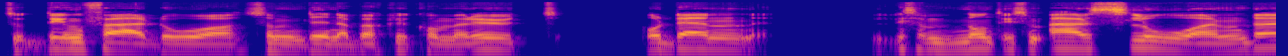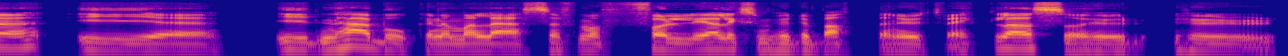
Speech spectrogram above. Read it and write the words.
Så det är ungefär då som dina böcker kommer ut och den, liksom, någonting som är slående i, i den här boken när man läser, för man får följa liksom hur debatten utvecklas och hur, hur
